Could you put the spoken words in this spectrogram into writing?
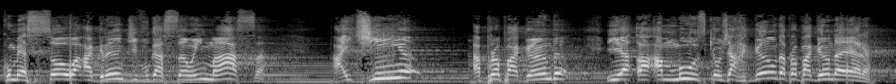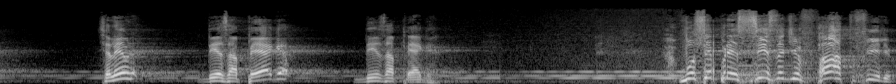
começou a grande divulgação em massa, aí tinha a propaganda e a, a, a música, o jargão da propaganda era: Você lembra? Desapega, desapega. Você precisa de fato, filho,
